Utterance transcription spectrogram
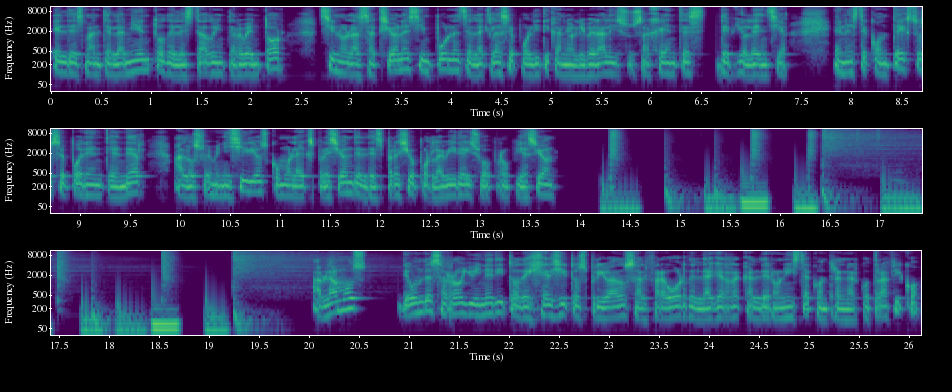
el desmantelamiento del Estado interventor, sino las acciones impunes de la clase política neoliberal y sus agentes de violencia. En este contexto se puede entender a los feminicidios como la expresión del desprecio por la vida y su apropiación. Hablamos de un desarrollo inédito de ejércitos privados al fragor de la guerra calderonista contra el narcotráfico,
